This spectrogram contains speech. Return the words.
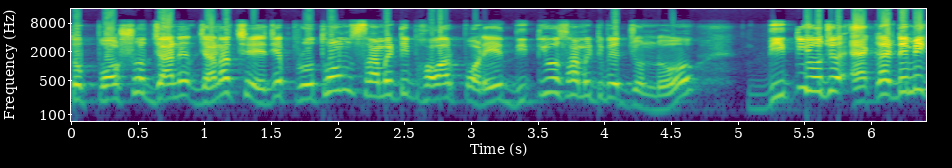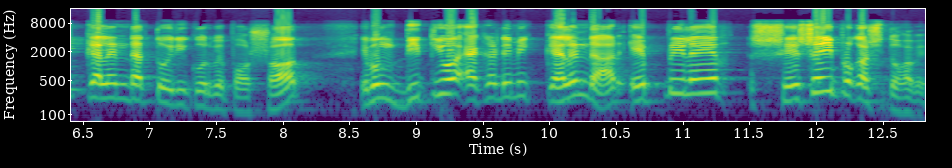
তো পর্ষদ জানে, জানাচ্ছে যে প্রথম সামেটিভ হওয়ার পরে দ্বিতীয় সামেটিভের জন্য দ্বিতীয় যে একাডেমিক ক্যালেন্ডার তৈরি করবে পর্ষদ এবং দ্বিতীয় একাডেমিক ক্যালেন্ডার এপ্রিলের শেষেই প্রকাশিত হবে।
